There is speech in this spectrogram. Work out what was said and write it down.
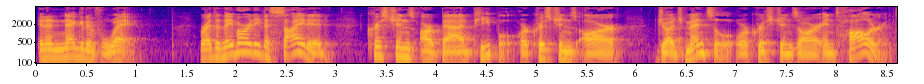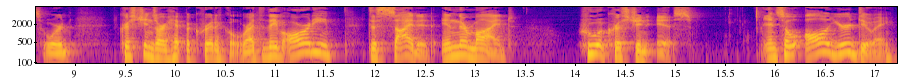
in a negative way right? That they've already decided Christians are bad people, or Christians are judgmental, or Christians are intolerant, or Christians are hypocritical, right? That they've already decided in their mind who a Christian is. And so all you're doing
